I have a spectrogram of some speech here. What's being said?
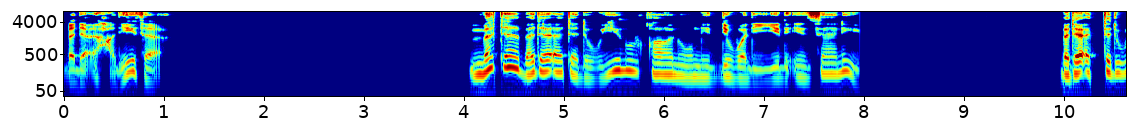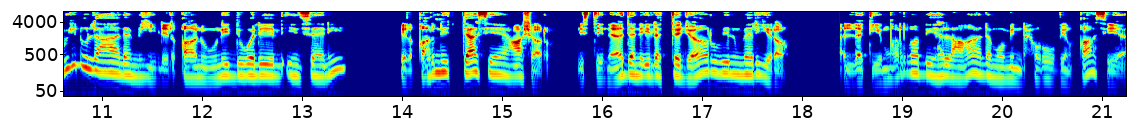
بدأ حديثا متى بدأ تدوين القانون الدولي الإنساني؟ بدأ التدوين العالمي للقانون الدولي الإنساني في القرن التاسع عشر استنادا إلى التجارب المريرة التي مر بها العالم من حروب قاسية.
